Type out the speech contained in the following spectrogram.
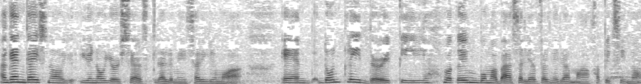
again guys, no, you, you know yourself, kilala mo yung sarili mo. And don't play dirty. Huwag kayong bumaba sa level nila mga kapiksi, no?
